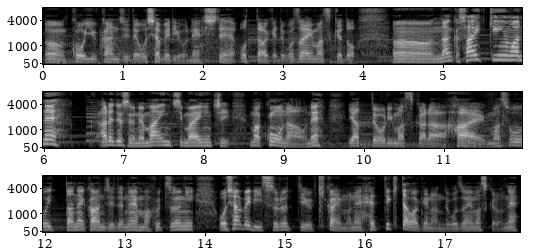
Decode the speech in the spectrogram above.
あ、うん、こういう感じでおしゃべりをね、しておったわけでございますけど、うん、なんか最近はね、あれですよね、毎日毎日、まあコーナーをね、やっておりますから、はい。まあそういったね、感じでね、まあ普通におしゃべりするっていう機会もね、減ってきたわけなんでございますけどね。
